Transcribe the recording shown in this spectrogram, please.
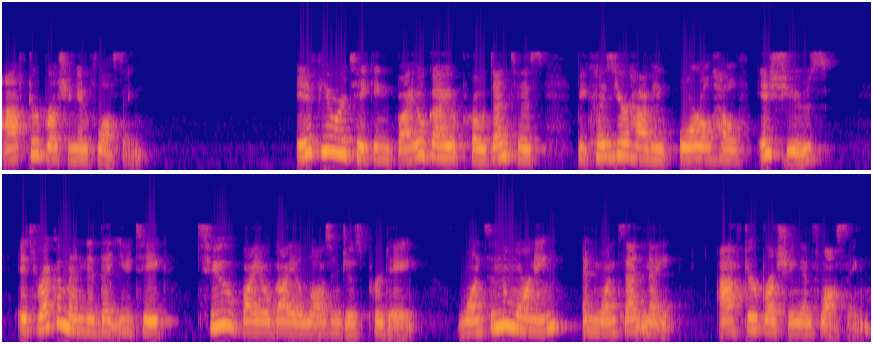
after brushing and flossing. If you are taking BioGaia ProDentis because you're having oral health issues, it's recommended that you take two BioGaia lozenges per day, once in the morning and once at night after brushing and flossing.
